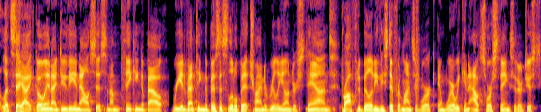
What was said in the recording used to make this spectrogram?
let's say I go in, I do the analysis, and I'm thinking about reinventing the business a little bit, trying to really understand profitability, these different lines of work, and where we can outsource things that are just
